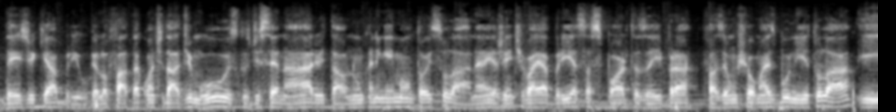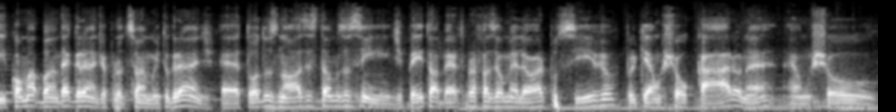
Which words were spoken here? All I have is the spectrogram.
desde que abriu. Pelo fato da quantidade de músicos, de cenário e tal. Nunca ninguém montou isso lá, né? E a gente vai abrir essas portas aí para fazer um show mais bonito lá. E como a banda é grande, a produção é muito grande, é, todos nós estamos assim, de peito aberto para fazer o melhor possível, porque é um show caro, né? É um show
